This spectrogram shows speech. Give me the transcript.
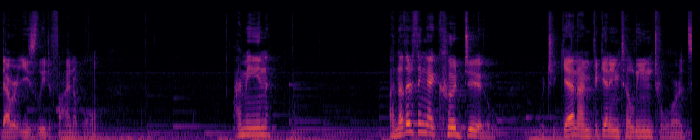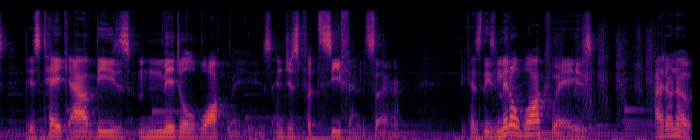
that were easily definable. I mean, another thing I could do, which again I'm beginning to lean towards, is take out these middle walkways and just put sea fence there. Because these middle walkways, I don't know,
